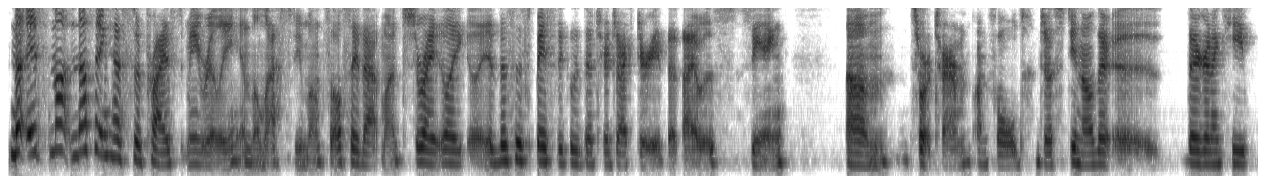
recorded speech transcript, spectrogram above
no, it's not. Nothing has surprised me really in the last few months. I'll say that much. Right, like uh, this is basically the trajectory that I was seeing um, short term unfold. Just you know, they're uh, they're going to keep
